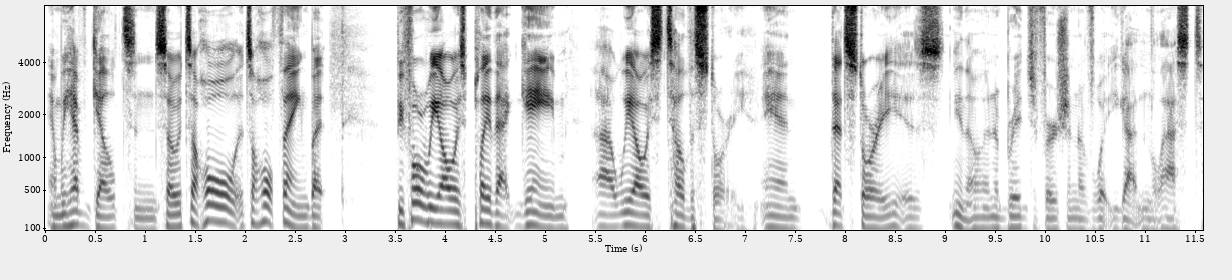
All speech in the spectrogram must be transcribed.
and we have gelt, and so it's a whole it's a whole thing. But before we always play that game, uh, we always tell the story, and that story is you know an abridged version of what you got in the last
